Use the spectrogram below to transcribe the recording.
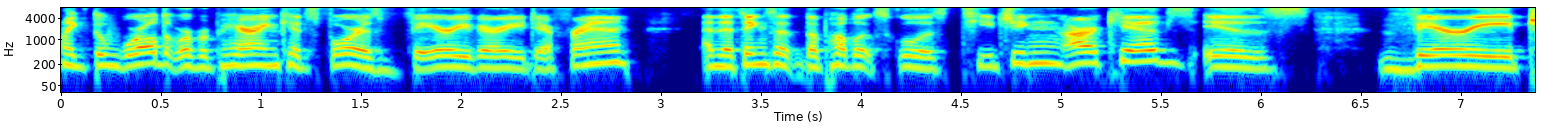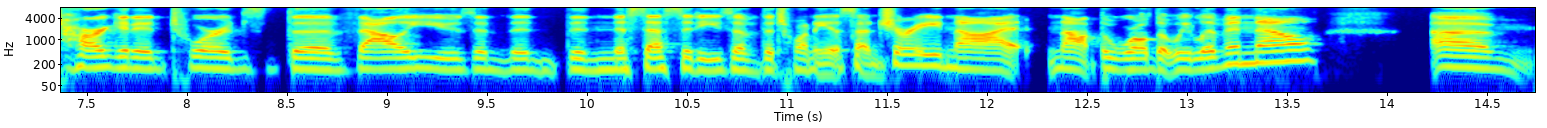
like the world that we're preparing kids for is very, very different. And the things that the public school is teaching our kids is very targeted towards the values and the the necessities of the 20th century, not not the world that we live in now. Um,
